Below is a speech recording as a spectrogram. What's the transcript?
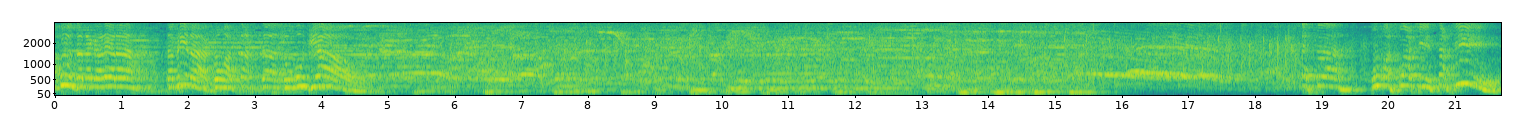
musa da galera, Sabrina, com a taça do Mundial. Essa, o mascote Saci.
